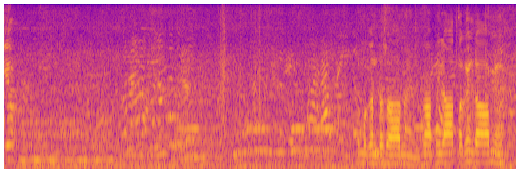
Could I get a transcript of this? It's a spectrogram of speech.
Iyo. Ito maganda sana yun. Kapilatag yun, dami oh.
